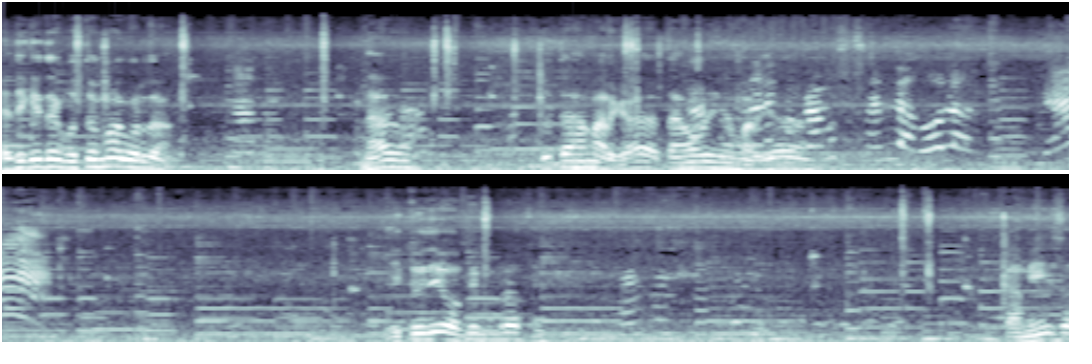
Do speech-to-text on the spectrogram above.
¿A ti qué te gustó más, gorda? Nada. Tú estás amargada, estás joven y amargada. Compramos 60 dólares. ¿Y tú, Diego, qué compraste? Camisa.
